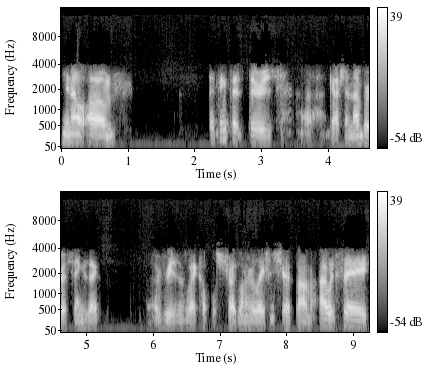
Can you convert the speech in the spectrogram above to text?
You know, um, I think that there's, uh, gosh, a number of things that of reasons why couples struggle in a relationship. Um, I would say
